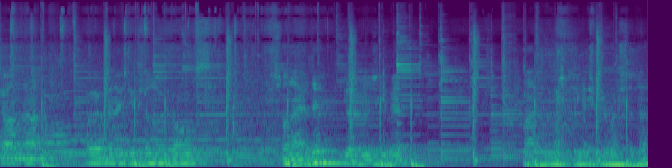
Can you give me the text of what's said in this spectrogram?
Şu anda öğretmen enjeksiyon uygulamamız sona erdi. Gördüğünüz gibi malzememiz birleşmeye başladı.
